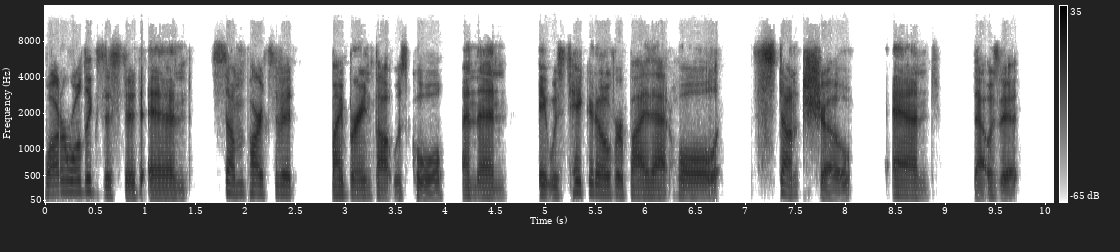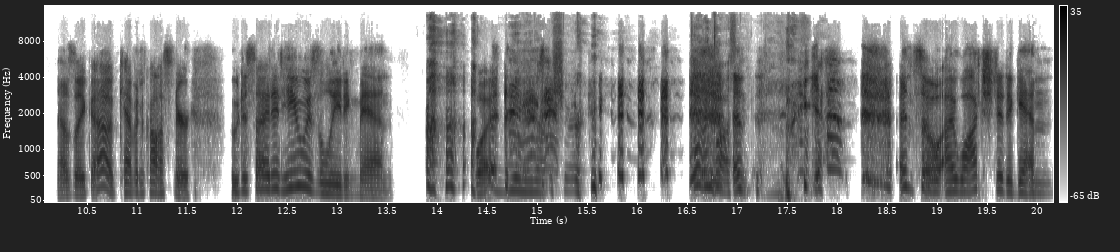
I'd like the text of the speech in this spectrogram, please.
Waterworld existed and some parts of it my brain thought was cool. And then it was taken over by that whole stunt show. And that was it. I was like, oh, Kevin Costner, who decided he was the leading man? What? I'm really not sure. Kevin Costner. And- yeah. And so I watched it again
